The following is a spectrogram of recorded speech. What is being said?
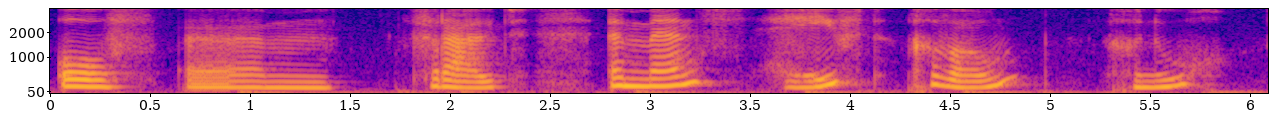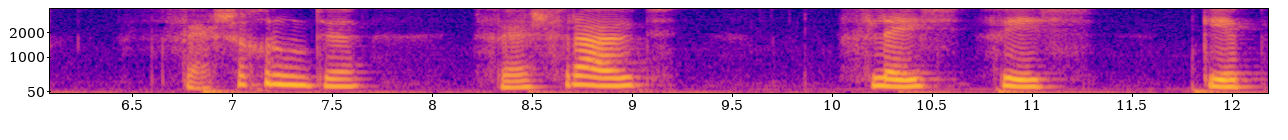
of um, fruit. Een mens heeft gewoon genoeg verse groenten, vers fruit, vlees, vis, kip,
